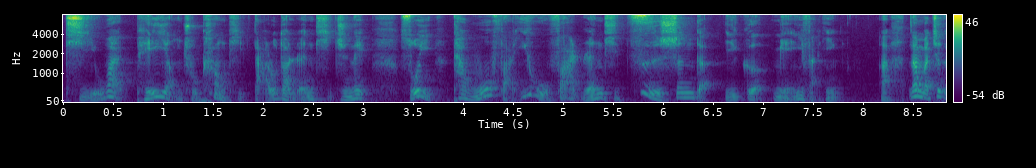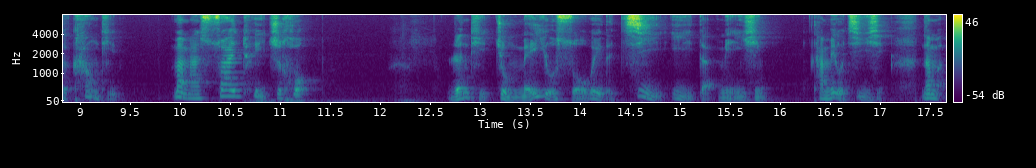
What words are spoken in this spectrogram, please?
体外培养出抗体打入到人体之内，所以它无法诱发人体自身的一个免疫反应。啊，那么这个抗体慢慢衰退之后，人体就没有所谓的记忆的免疫性，它没有记忆性，那么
